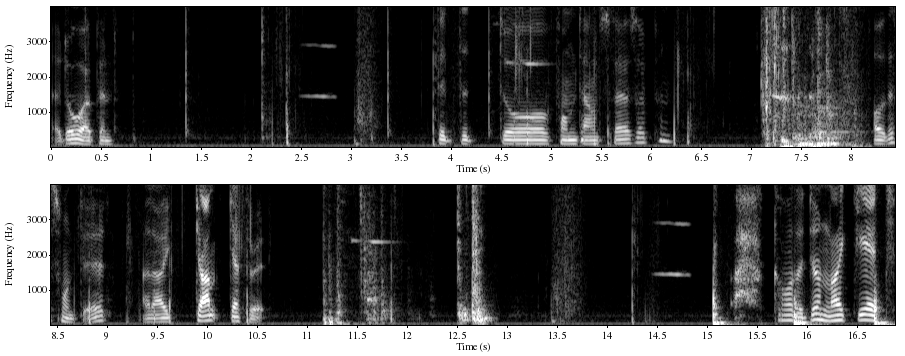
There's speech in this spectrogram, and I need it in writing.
a door opened. Did the door from downstairs open? Oh, this one did. And I can't get through it. Ah, God, I don't like it.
